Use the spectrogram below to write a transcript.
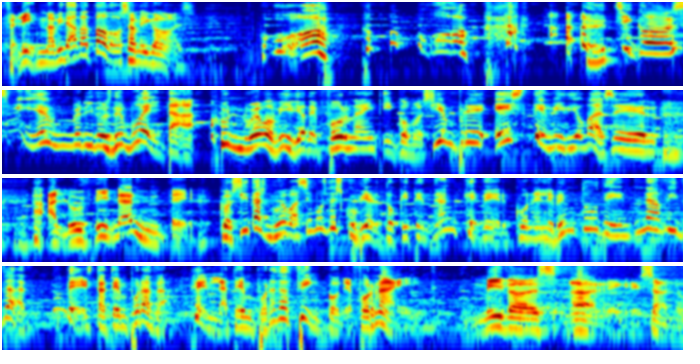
¡Feliz Navidad a todos, amigos! Chicos, bienvenidos de vuelta Un nuevo vídeo de Fortnite y como siempre, este vídeo va a ser... ¡Alucinante! Cositas nuevas hemos descubierto que tendrán que ver con el evento de Navidad de esta temporada, en la temporada 5 de Fortnite. Midas ha regresado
